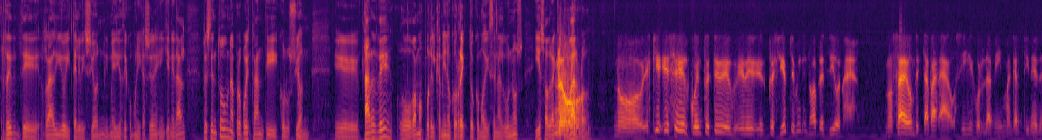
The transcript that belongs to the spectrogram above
red de radio y televisión y medios de comunicaciones en general, presentó una propuesta anticolusión eh, tarde o vamos por el camino correcto, como dicen algunos, y eso habrá que probarlo. No, es que ese es el cuento. Este, el, presidente, mire, no ha aprendido nada. No sabe dónde está parado, sigue con la misma cantinera.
